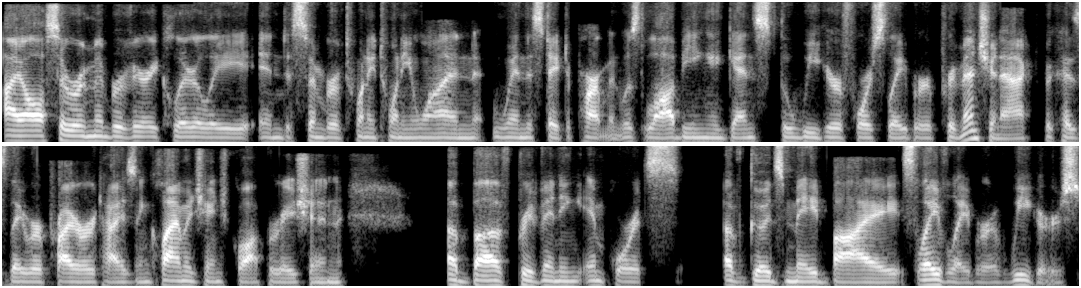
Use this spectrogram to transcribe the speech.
I also remember very clearly in December of 2021 when the State Department was lobbying against the Uyghur Forced Labor Prevention Act because they were prioritizing climate change cooperation above preventing imports of goods made by slave labor of Uyghurs.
